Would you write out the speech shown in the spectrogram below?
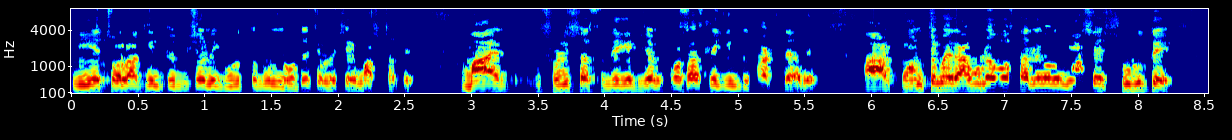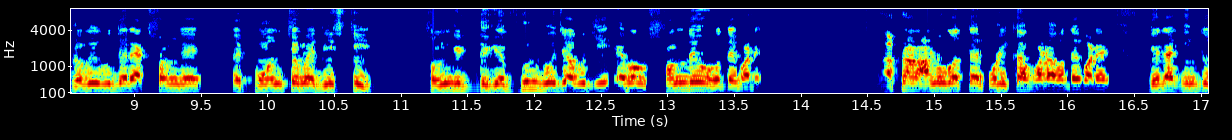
নিয়ে চলা কিন্তু ভীষণই গুরুত্বপূর্ণ হতে চলেছে এই মাসটাতে। মায়ের শরীর স্বাস্থ্যের দিকে ভীষণ কষাসলি কিন্তু থাকতে হবে। আর পঞ্চমে রাহুর অবস্থান এবং মাসের শুরুতে রবি বুধের একসঙ্গে ওই পঞ্চমে দৃষ্টি সংগীত থেকে ভুল বোঝাবুঝি এবং সন্দেহ হতে পারে। আপনার আনুগত্যের পরীক্ষা করা হতে পারে, যেটা কিন্তু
